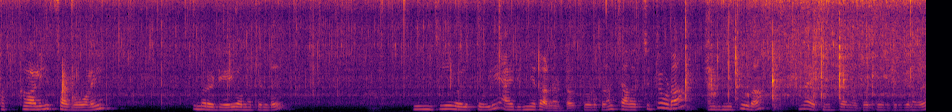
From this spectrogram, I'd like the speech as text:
തക്കാളി സവോളയും ഒന്ന് റെഡിയായി വന്നിട്ടുണ്ട്. ഇഞ്ചി വെളുത്തുള്ളി അരിഞ്ഞിട്ടാണ് കേട്ടോ ഇട്ട് കൊടുക്കണം ചതച്ചിട്ടും ഇടാം അരിഞ്ഞിട്ടും ഇടാം ഇന്ന് അരിഞ്ഞിട്ടാണ് കേട്ടോ ഇട്ട് കൊടുത്തിരിക്കുന്നത്.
